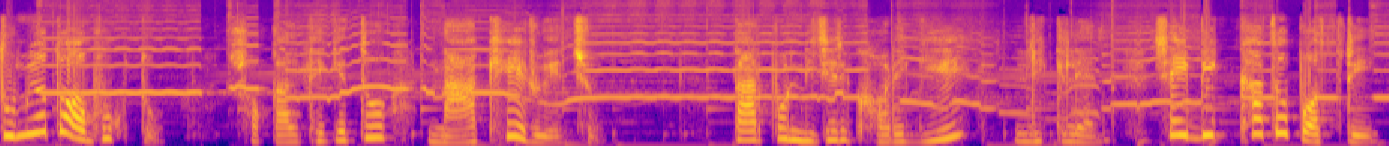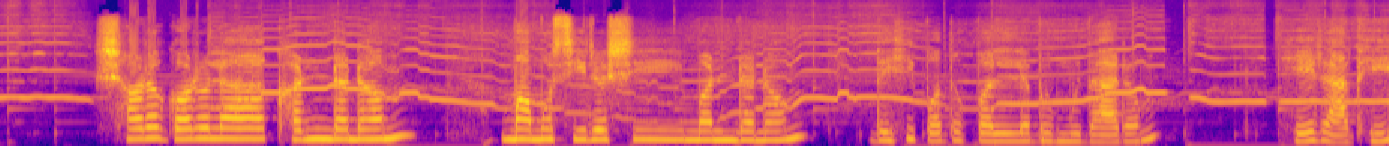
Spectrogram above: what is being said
তুমিও তো অভুক্ত। সকাল থেকে তো না খেয়ে রয়েছ। তারপর নিজের ঘরে গিয়ে লিখলেন সেই বিখ্যাত পত্রে, সরগরলা খণ্ডনম, মম শিরসি মণ্ডনম, দেহি পদপল্লব মুদারম। হে রাধে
